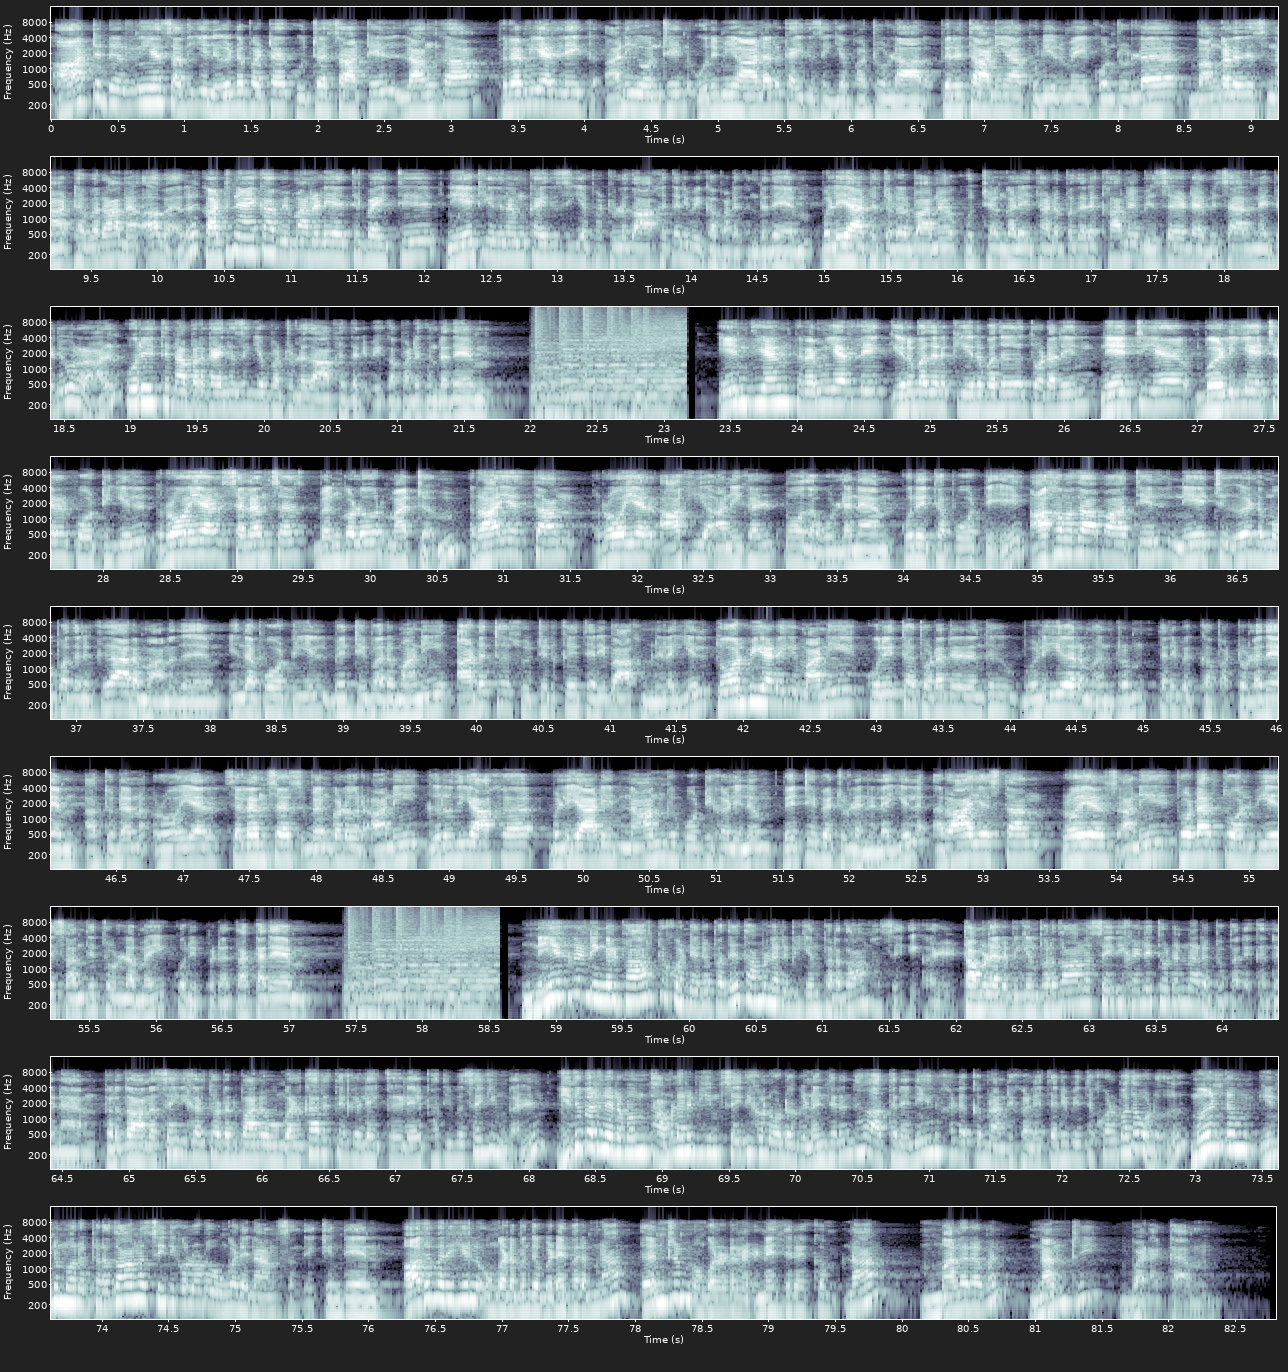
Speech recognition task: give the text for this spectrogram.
ஆட்டு நிர்ணய சதியில் ஈடுபட்ட குற்றச்சாட்டில் லங்கா பிரீமியர் லீக் அணி ஒன்றின் உரிமையாளர் கைது செய்யப்பட்டுள்ளார். பிரித்தானியா குடியுரிமை கொண்டுள்ள பங்களாதேஷ் நாட்டவரான அவர் கட்டுநாயக்கா விமான நிலையத்தில் வைத்து நேற்றைய தினம் கைது செய்யப்பட்டுள்ளதாக தெரிவிக்கப்படுகின்றது. விளையாட்டு தொடர்பான குற்றங்களை தடுப்பதற்கான விசேட விசாரணை பிரிவுகளால் குறித்த நபர் கைது செய்யப்பட்டுள்ளதாக தெரிவிக்கப்படுகின்றது. இந்தியன் பிரீமியர் லீக் இருபதற்கு இருபது தொடரின் நேற்றைய வெளியேற்றல் போட்டியில் ரோயல் செலன்சர்ஸ் பெங்களூர் மற்றும் ராஜஸ்தான் ரோயல் ஆகிய அணிகள் மோத உள்ளன. குறித்த போட்டி அகமதாபாத்தில் நேற்று ஏழு முப்பதற்கு ஆரம்பமானது. இந்த போட்டியில் வெற்றி பெறும் அணி அடுத்த சுற்றிற்கு தெரிவாகும் நிலையில் தோல்வியடையும் அணி குறித்த தொடரிலிருந்து வெளியேறும் என்றும் தெரிவிக்கப்பட்டுள்ளது. அத்துடன் ரோயல் செலன்சர்ஸ் பெங்களூர் அணி இறுதியாக விளையாடி நான்கு போட்டிகளிலும் வெற்றி பெற்றுள்ள நிலையில் ராஜஸ்தான் ராயல்ஸ் அணி தொடர் தோல்வியை சந்தித்துள்ளமை குறிப்பிடத்தக்கது. நேர்கள் நீங்கள் பார்த்துக் கொண்டிருப்பது தமிழருவியின் பிரதான செய்திகள். தமிழருவியின் பிரதான செய்திகளை தொடர் நிரப்பப்படுகின்றன பிரதான செய்திகள் தொடர்பான உங்கள் கருத்துக்களை கீழே பதிவு செய்யுங்கள். இதுவரை நேரமும் தமிழருவியின் செய்திகளோடு இணைந்திருந்த அத்தனை நேர்களுக்கும் நன்றிகளை தெரிவித்துக் கொள்வதோடு மீண்டும் இன்னும் ஒரு பிரதான செய்திகளோடு உங்களை நான் சந்திக்கின்றேன். அதுவரையில் உங்களிடமிருந்து விடைபெறும் நான் என்றும் உங்களுடன் இணைந்திருக்கும் நான் மலரவன் நன்றி வணக்கம்.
